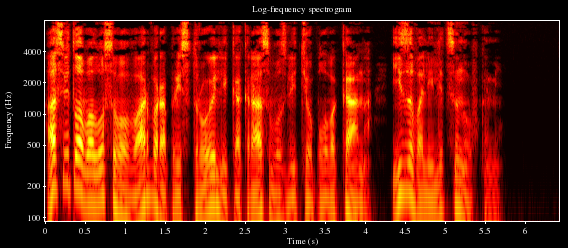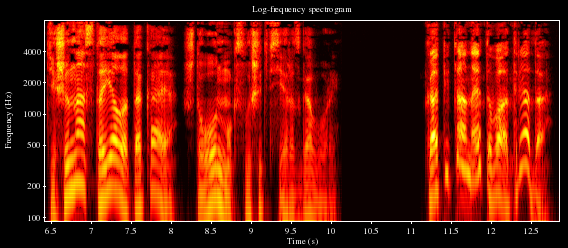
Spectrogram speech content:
А светловолосого варвара пристроили как раз возле теплого кана и завалили циновками. Тишина стояла такая, что он мог слышать все разговоры. «Капитан этого отряда —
